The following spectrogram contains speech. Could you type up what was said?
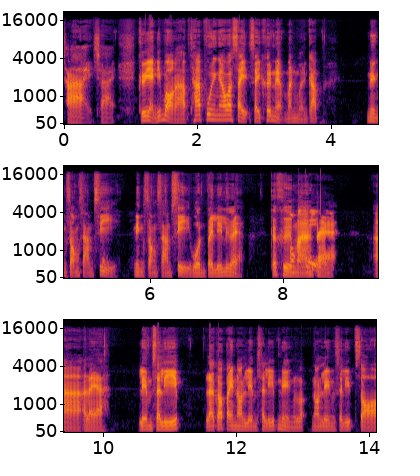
ใช่ใช่ คืออย่างที่บอกอะครับ ถ้าพูดง่ายๆว่าไซไซเคิลเนี่ย มันเหมือนกับ หนึ่งสองสามสี่หนึ่งสองสามสี่วนไปเรื่อยๆอะก็คือโอเคมาตั้งแต่ อ่าอะไรอะเลมสลีปแล้วก็ไปนอนเลมสลีปหนึ่งนอนเลมสลีปสอง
